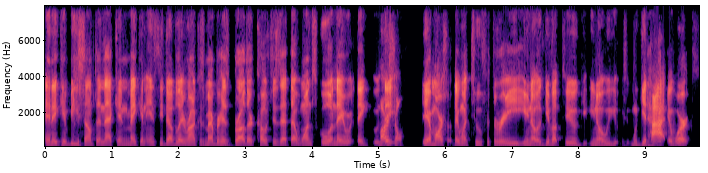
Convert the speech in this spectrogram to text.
and it can be something that can make an NCAA run. Because remember, his brother coaches at that one school, and they were they they- Marshall. Yeah, Marshall. They went two for three. You know, give up two. You know, we we get hot. It works.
